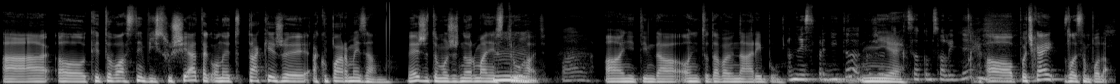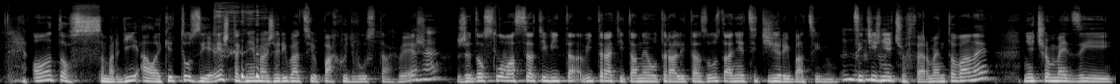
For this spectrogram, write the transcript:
a uh, keď to vlastne vysušia, tak ono je to také, že ako parmezán. Vieš, že to môžeš normálne mm. strúhať. Wow a oni, tým dá, oni to dávajú na rybu. A nesmrdí to? Akože Nie. Tak celkom solidne? O, počkaj, zle som podal. Ono to smrdí, ale keď to zješ, tak nemáš rybaciu pachuť v ústach, vieš? Aha. Že doslova sa ti vyta, vytratí tá neutralita z úst a necítiš rybacínu. Mhm, Cítiš niečo fermentované, niečo medzi,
